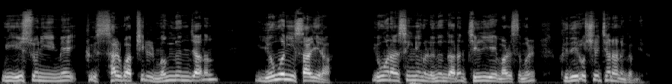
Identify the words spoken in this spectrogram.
우리 예수님의 그 살과 피를 먹는 자는 영원히 살리라. 영원한 생명을 얻는다는 진리의 말씀을 그대로 실천하는 겁니다.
